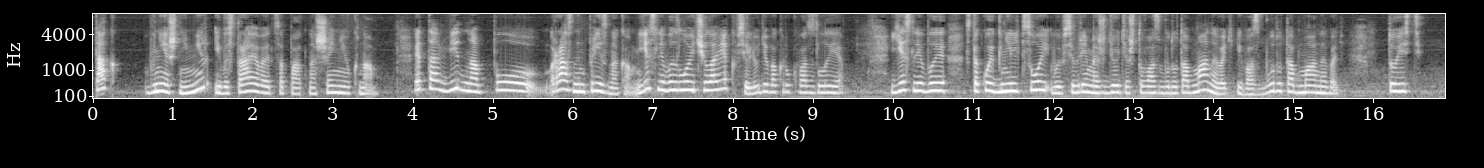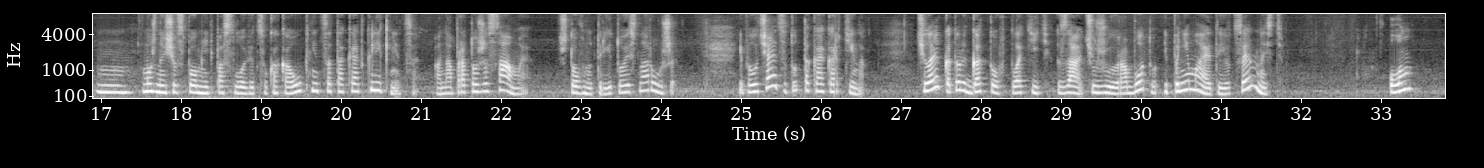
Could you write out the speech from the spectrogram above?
так внешний мир и выстраивается по отношению к нам – это видно по разным признакам. Если вы злой человек, все люди вокруг вас злые. Если вы с такой гнильцой, вы все время ждете, что вас будут обманывать, и вас будут обманывать. То есть можно еще вспомнить пословицу «как аукнется, так и откликнется». Она про то же самое, что внутри, то и снаружи. И получается тут такая картина. Человек, который готов платить за чужую работу и понимает ее ценность, он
